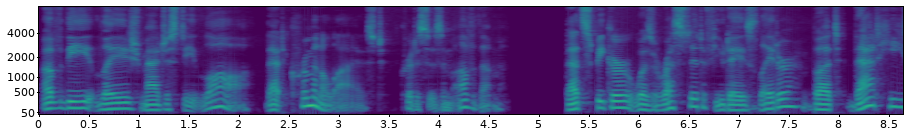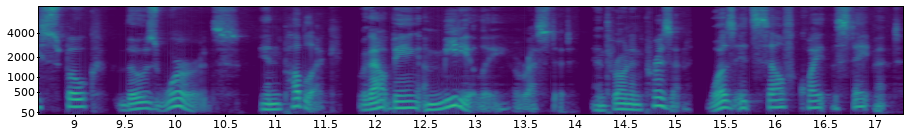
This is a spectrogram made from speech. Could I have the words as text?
of the lèse majesty law that criminalized criticism of them. That speaker was arrested a few days later, but that he spoke those words in public without being immediately arrested and thrown in prison was itself quite the statement.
